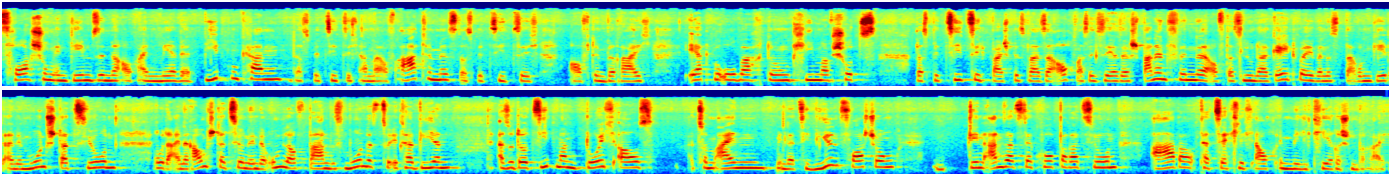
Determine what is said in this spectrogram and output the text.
Forschung in dem Sinne auch einen Mehrwert bieten kann. Das bezieht sich einmal auf Artemis, das bezieht sich auf den Bereich Erdbeobachtung, Klimaschutz. Das bezieht sich beispielsweise auch, was ich sehr, sehr spannend finde, auf das Lunar Gateway, wenn es darum geht, eine Mondstation oder eine Raumstation in der Umlaufbahn des Mondes zu etablieren. Also dort sieht man durchaus zum einen in der zivilen Forschung den Ansatz der Kooperation, aber tatsächlich auch im militärischen Bereich.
